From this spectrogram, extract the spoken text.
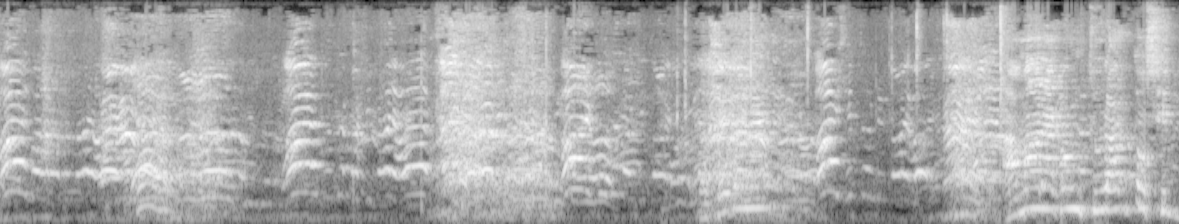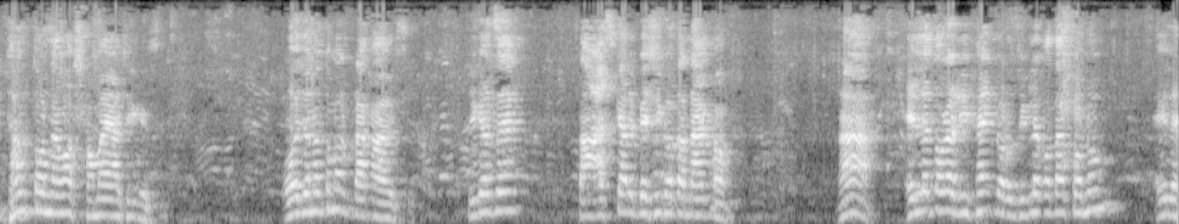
জয় মহারাজ জয় হোক জয় পুত্রবাসী জয় হোক জয় পুত্রবাসী জয় হোক তো সেই জন্য জয় সিদ্ধন্ডী জয় হোক আমার এখন চূড়ান্ত সিদ্ধান্ত নেওয়ার সময় আসে গেছে। ওই জন্য তোমার ডাকা হয়েছে। ঠিক আছে? তা আজকে বেশি কথা না কম হ্যাঁ এলে তোমরা রিফাইন করো। যেগুলো কথা কোনো এগুলো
